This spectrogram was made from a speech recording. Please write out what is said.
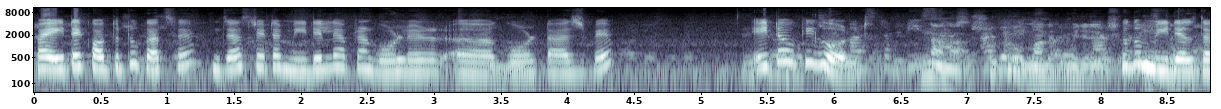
ভাই, এটাই কতটুক আছে? জাস্ট এটা মিডলে আপনার গোল্ডের গোল্ডটা আসবে। এইটাও কি গোল্ড না না শুধু মানে মিডল শুধু মিডলটা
